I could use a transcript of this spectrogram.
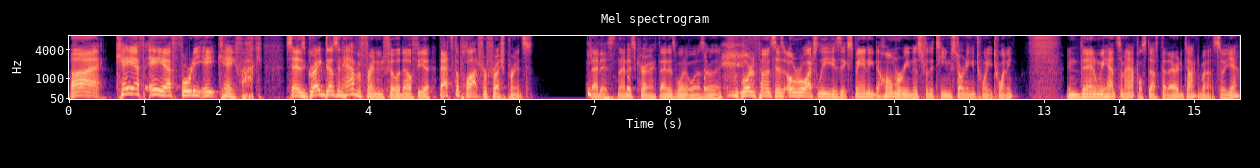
Uh, KFAF48K, fuck, says Greg doesn't have a friend in Philadelphia. That's the plot for Fresh Prince. That is that is correct. That is what it was over there. Lord of Pwn says Overwatch League is expanding to home arenas for the team starting in 2020, and then we had some Apple stuff that I already talked about. So yeah,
